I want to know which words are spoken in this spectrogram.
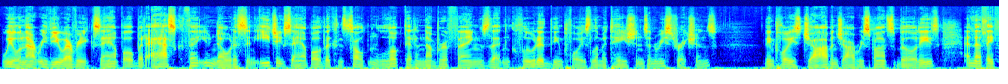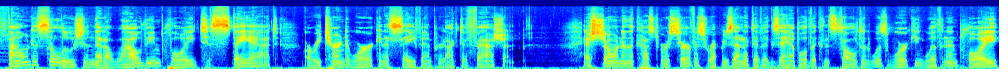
We will not review every example, but ask that you notice in each example the consultant looked at a number of things that included the employee's limitations and restrictions, the employee's job and job responsibilities, and that they found a solution that allowed the employee to stay at or return to work in a safe and productive fashion. As shown in the customer service representative example, the consultant was working with an employee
